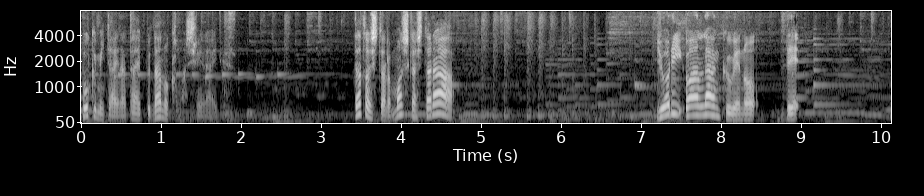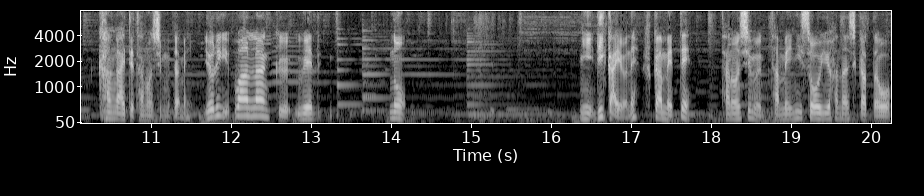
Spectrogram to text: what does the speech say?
僕みたいなタイプなのかもしれないです。だとしたらもしかしたらよりワンランク上ので考えて楽しむためによりワンランク上のに理解をね深めて楽しむためにそういう話し方を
